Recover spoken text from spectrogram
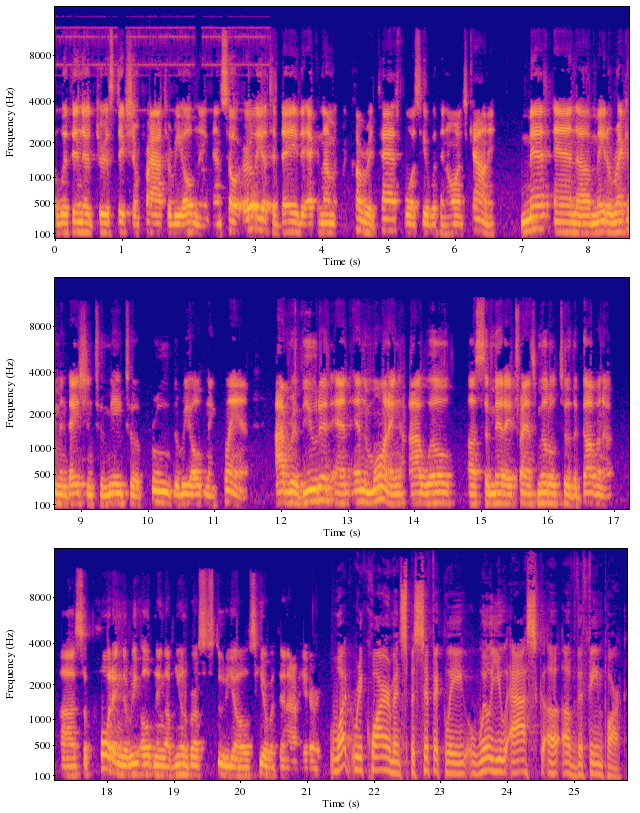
within their jurisdiction prior to reopening. And so earlier today, the Economic Recovery Task Force here within Orange County met and uh, made a recommendation to me to approve the reopening plan. I reviewed it, and in the morning, I will uh, submit a transmittal to the governor uh, supporting the reopening of Universal Studios here within our area. What requirements specifically will you ask uh, of the theme park?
